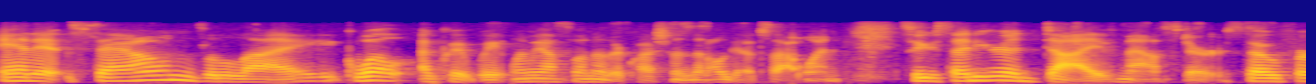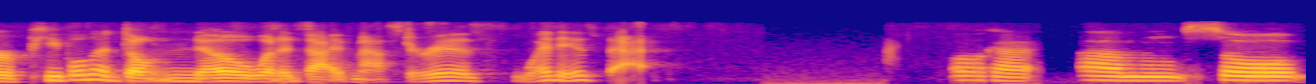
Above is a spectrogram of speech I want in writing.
And it sounds like, well, okay, wait, let me ask one other question, then I'll get to that one. So you said you're a dive master. So for people that don't know what a dive master is, what is that? Okay. Um. So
